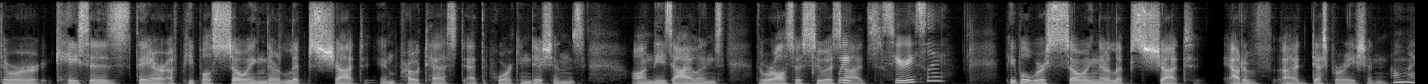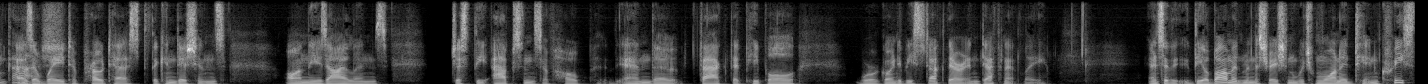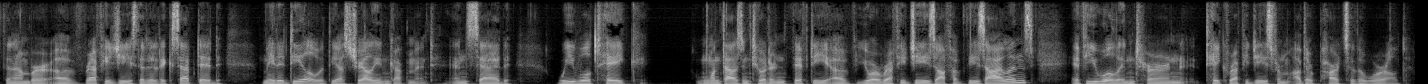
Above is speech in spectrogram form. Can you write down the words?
there were cases there of people sewing their lips shut in protest at the poor conditions on these islands. There were also suicides. Wait, seriously? People were sewing their lips shut out of uh, desperation. Oh my gosh. As a way to protest the conditions on these islands. Just the absence of hope and the fact that people were going to be stuck there indefinitely. And so the, the, Obama administration, which wanted to increase the number of refugees that it accepted, made a deal with the Australian government and said, we will take 1,250 of your refugees off of these islands if you will in turn take refugees from other parts of the world.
